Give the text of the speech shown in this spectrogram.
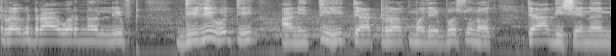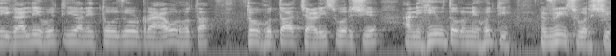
ट्रक ड्रायव्हरनं लिफ्ट दिली होती. आणि ती त्या ट्रकमध्ये बसूनच त्या दिशेनं निघाली होती आणि तो जो ड्रायव्हर होता तो होता चाळीस वर्षीय आणि ही तरुणी होती वीस वर्षीय.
